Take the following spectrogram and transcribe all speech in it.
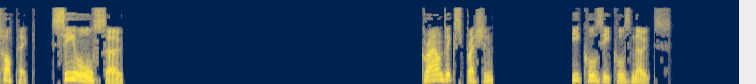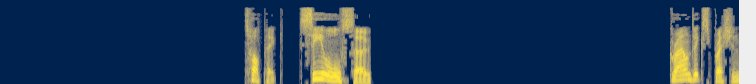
Topic. See also. Ground expression. Equals equals notes. Topic. See also. Ground expression.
